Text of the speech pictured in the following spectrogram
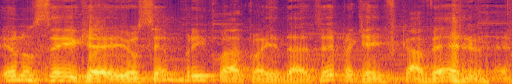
Eu não sei o que é, eu sempre brinco com a, com a idade, sei para que a gente ficar velho, né?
